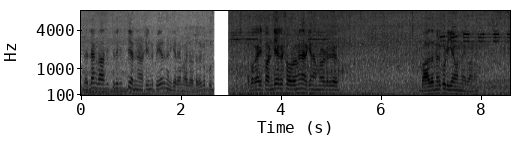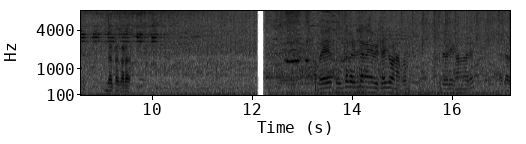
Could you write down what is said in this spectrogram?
ഇതെല്ലാം ക്ലാസിക് ത്രീ ഫിഫ്റ്റി തന്നെയാണ്. പക്ഷേ ഇതിന്റെ പേരൊന്നും എനിക്കറിയാൻ പാടില്ല കേട്ടോ. ഇതൊക്കെ പുതിയ അപ്പോൾ കാര്യം വണ്ടിയൊക്കെ ഷോറൂമിൽ നിന്ന് ഇറക്കി നമ്മളോടൊരു ബാദമേൽ കുടിക്കാൻ വന്നേക്കാണ് ഇതാട്ടോ കട. അപ്പോൾ ഇന്നത്തെ പരിപാടിയിൽ അങ്ങനെ വീട്ടിലേക്ക് പോകണം. അപ്പം അടുത്ത വീഡിയോ കാണുന്നവരെ ഏറ്റവും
